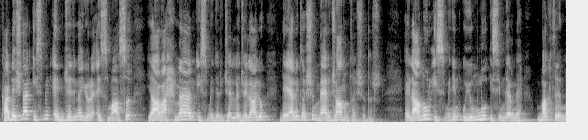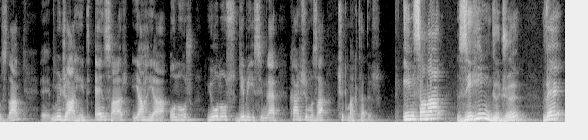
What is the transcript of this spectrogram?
Kardeşler ismin ebcedine göre esması Ya Rahman ismidir Celle Celaluhu. Değerli taşı mercan taşıdır. Elanur isminin uyumlu isimlerine baktığımızda e, Mücahit, Ensar, Yahya, Onur, Yunus gibi isimler karşımıza çıkmaktadır. İnsana zihin gücü ve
